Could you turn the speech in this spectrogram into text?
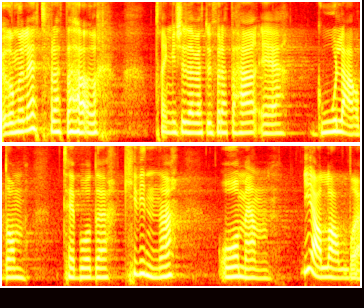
ørene litt, for dette her trenger ikke det, vet du, for dette her er god lærdom til både kvinner og menn. I alle aldre,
